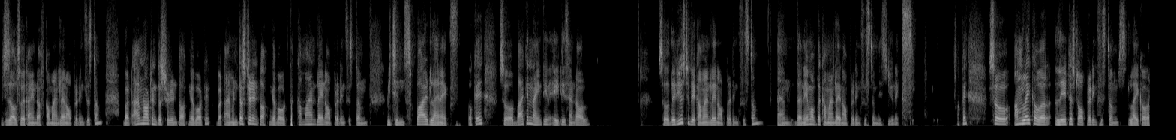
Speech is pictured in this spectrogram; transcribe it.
which is also a kind of command line operating system. But I'm not interested in talking about it. But I'm interested in talking about the command line operating system, which inspired Linux. Okay, so back in 1980s and all, so there used to be a command line operating system and the name of the command line operating system is Unix. Okay, so unlike our latest operating systems like our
